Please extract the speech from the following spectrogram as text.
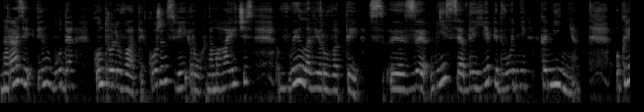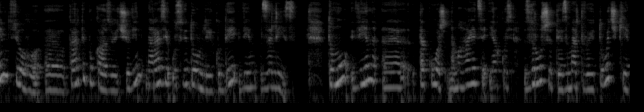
Наразі він буде контролювати кожен свій рух, намагаючись вилавірувати з, е, з місця, де є підводні каміння. Окрім цього, е, карти показують, що він наразі усвідомлює, куди він заліз. Тому він е, також намагається якось зрушити з мертвої точки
